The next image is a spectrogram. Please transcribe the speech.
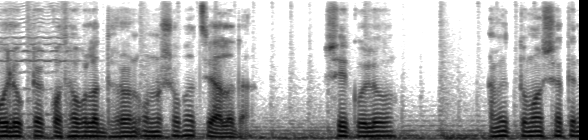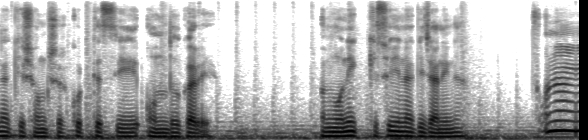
ওই লোকটার কথা বলার ধরন অন্য সবার চেয়ে আলাদা। সে কইল আমি তোমার সাথে নাকি সংসার করতেছি অন্ধকারে। আমি অনেক কিছুই নাকি জানি না। ওনার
